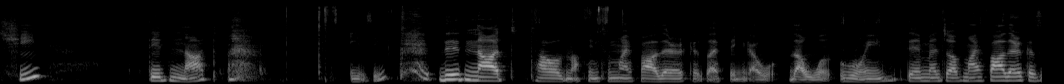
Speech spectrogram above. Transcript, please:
she did not easy. Did not tell nothing to my father because i think I w- that will ruin the image of my father because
